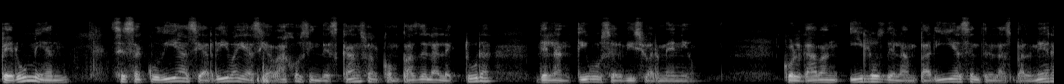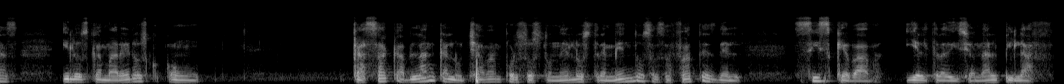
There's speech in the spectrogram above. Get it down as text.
Perumian se sacudía hacia arriba y hacia abajo sin descanso al compás de la lectura del antiguo servicio armenio. Colgaban hilos de lamparillas entre las palmeras y los camareros con casaca blanca luchaban por sostener los tremendos azafates del sis y el tradicional pilaf,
